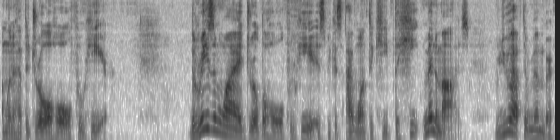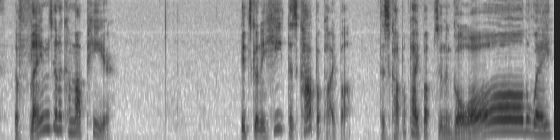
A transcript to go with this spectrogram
I'm going to have to drill a hole through here. The reason why I drilled the hole through here is because I want to keep the heat minimized. You have to remember, the flame's going to come up here. It's going to heat this copper pipe up. This copper pipe up is going to go all the way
